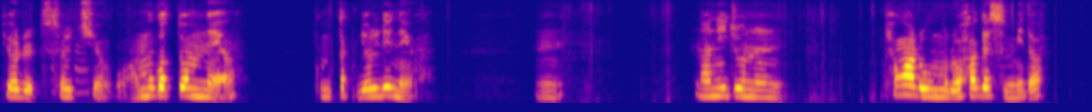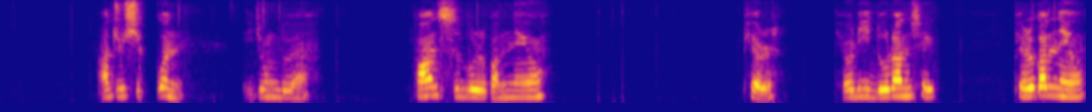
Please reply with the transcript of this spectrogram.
별을 설치하고 아무것도 없네요. 그럼 딱 열리네요. 음. 난이도는 평화로움으로 하겠습니다. 아주 쉽군. 이 정도야. 바운스볼 같네요. 별. 별이 노란색 별 같네요.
